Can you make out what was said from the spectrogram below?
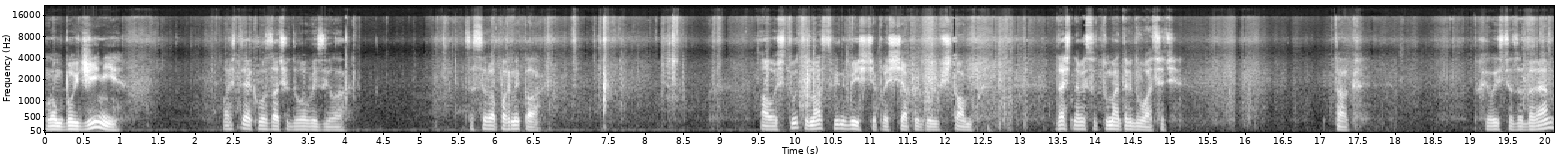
Lamborghini. Ось те, як лоза чудово визила. Це сила парника. А ось тут у нас він вище прищеплений в штамп. Десь на висоту метр двадцять. Так. Трохи листя заберемо.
